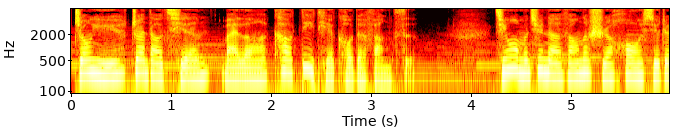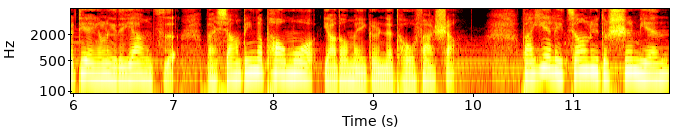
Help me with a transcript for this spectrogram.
终于赚到钱买了靠地铁口的房子，请我们去暖房的时候，学着电影里的样子，把香槟的泡沫摇到每个人的头发上。把夜里焦虑的失眠、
